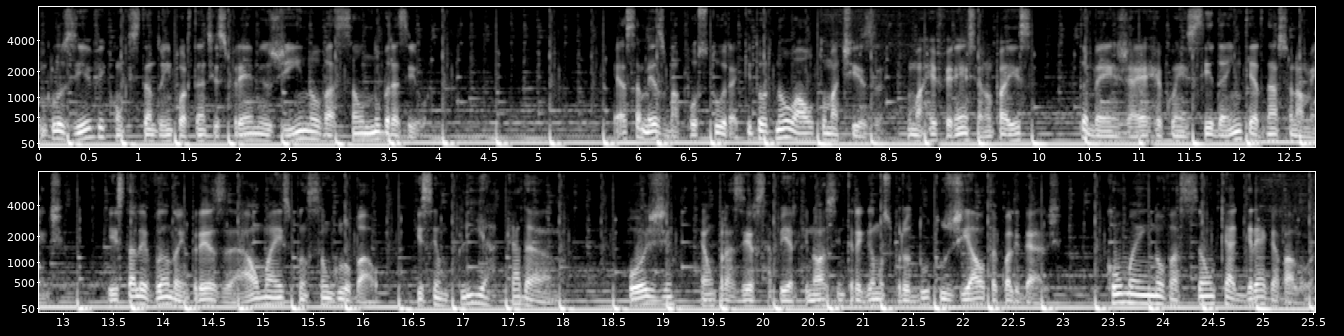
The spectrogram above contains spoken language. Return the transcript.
inclusive conquistando importantes prêmios de inovação no Brasil. Essa mesma postura que tornou a Automatiza uma referência no país também já é reconhecida internacionalmente e está levando a empresa a uma expansão global que se amplia a cada ano. Hoje é um prazer saber que nós entregamos produtos de alta qualidade, com uma inovação que agrega valor.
